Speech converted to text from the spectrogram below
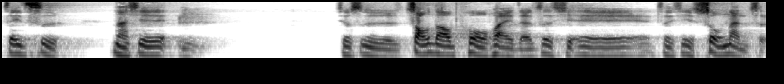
这一次那些就是遭到破坏的这些这些受难者，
